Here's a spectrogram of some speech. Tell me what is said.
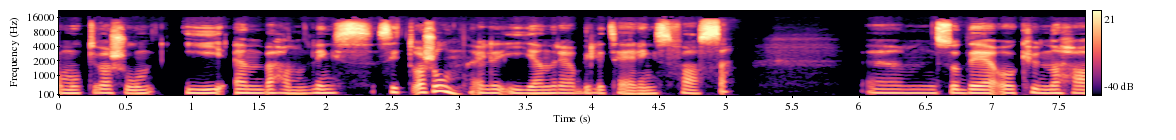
og motivasjon i en behandlingssituasjon, eller i en rehabiliteringsfase. Um, så det å kunne ha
